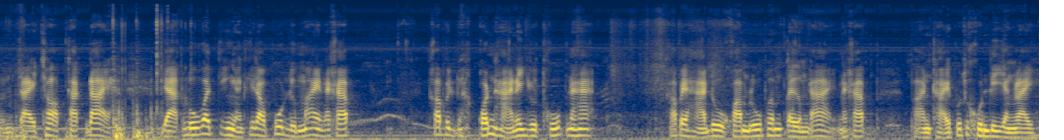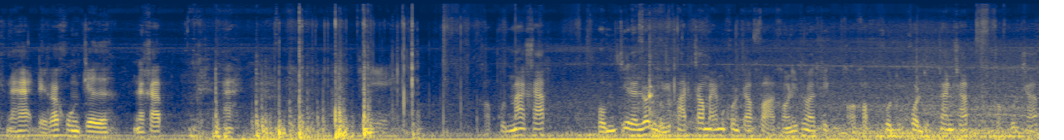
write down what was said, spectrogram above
สนใจชอบทักได้ อยากรู้ว่าจริงอย่างที่เราพูดหรือไม่นะครับ เข้าไปค้นหาใน YouTube นะฮะ เข้าไปหาดูความรู้เพิ่มเติมได้นะครับ ผ่านถ่ายพุทธคุณดีอย่างไรนะฮะ เดี๋ยวก็คงเจอนะครับอะโอเคขอบคุณมากครับ ผมจิรรถหิริพัฒน์ก้าวไม้มงคลกาฝากของนิทรรศสิกขอขอบคุณทุกคนทุกท่านครับ ขอบคุณครับ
